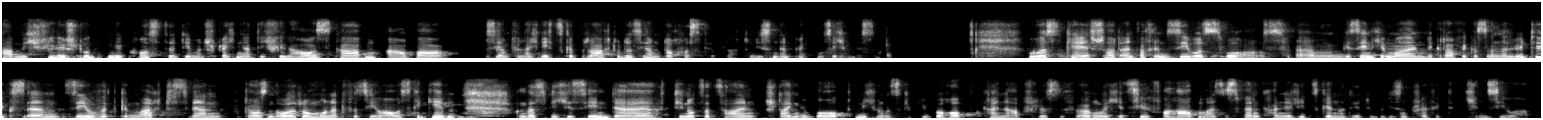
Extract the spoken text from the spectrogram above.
haben mich viele Stunden gekostet, dementsprechend hatte ich viele Ausgaben, aber sie haben vielleicht nichts gebracht oder sie haben doch was gebracht. Und diesen Impact muss ich messen. Worst Case schaut einfach im SEO so aus. Ähm, wir sehen hier mal eine Grafik aus Analytics. Ähm, SEO wird gemacht. Es werden 1000 Euro im Monat für SEO ausgegeben. Und was wir hier sehen, der, die Nutzerzahlen steigen überhaupt nicht und es gibt überhaupt keine Abschlüsse für irgendwelche Zielvorhaben. Also es werden keine Leads generiert über diesen Traffic, den ich im SEO habe.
